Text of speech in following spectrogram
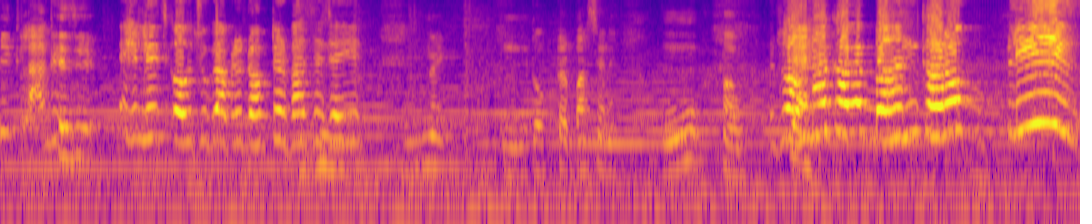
બીક લાગે છે. એટલે જ કહું છું કે આપણે ડોક્ટર પાસે જઈએ. નહીં ડોક્ટર પાસે નહીં. હું રોનક હવે બંધ કરો પ્લીઝ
